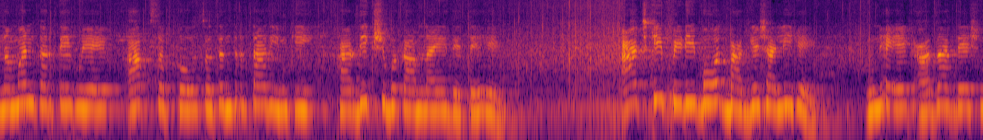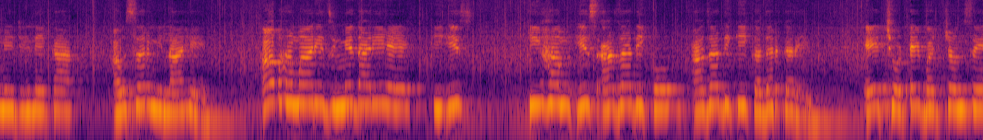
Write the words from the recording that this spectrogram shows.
नमन करते हुए आप सबको स्वतंत्रता दिन की हार्दिक शुभकामनाएँ देते हैं। आज की पीढ़ी बहुत भाग्यशाली है। उन्हें एक आज़ाद देश में जीने का अवसर मिला है। अब हमारी ज़िम्मेदारी है कि इस, कि हम इस आज़ादी को, आज़ादी की कदर करें। ए छोटे बच्चों से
